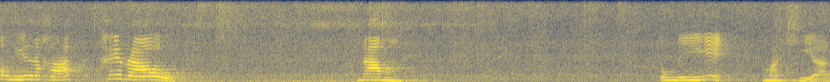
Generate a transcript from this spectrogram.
ตรงนี้นะคะให้เรานำตรงนี้มาเขียน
